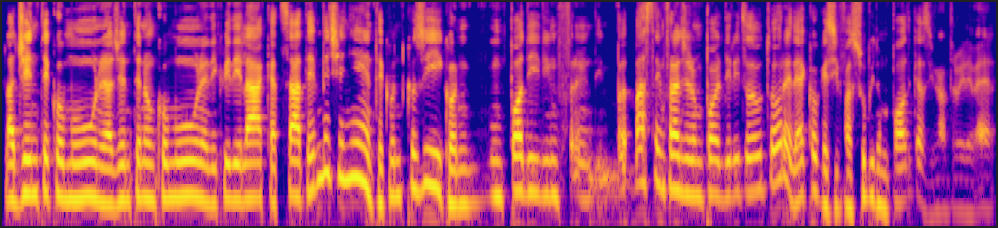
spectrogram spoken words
la gente comune, la gente non comune, di qui di là, cazzate. E invece niente, con, così, con un po' di, di di- Basta infrangere un po' il diritto d'autore ed ecco che si fa subito un podcast di un altro livello.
